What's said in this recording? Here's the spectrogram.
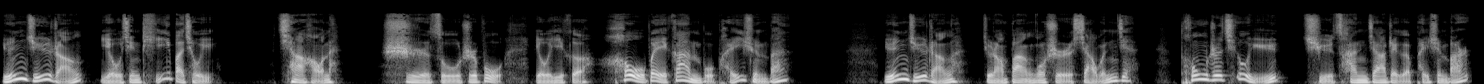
云局长有心提拔邱宇，恰好呢，市组织部有一个后备干部培训班，云局长啊。就让办公室下文件通知秋雨去参加这个培训班。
